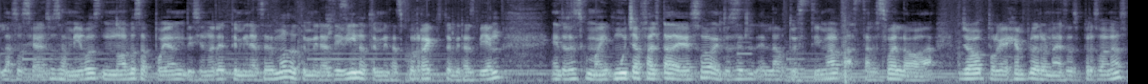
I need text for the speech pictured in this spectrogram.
la sociedad de sus amigos, no los apoyan diciéndole te miras hermoso, te miras divino, te miras correcto, te miras bien. Entonces como hay mucha falta de eso, entonces la autoestima hasta el suelo. ¿verdad? Yo, por ejemplo, era una de esas personas.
